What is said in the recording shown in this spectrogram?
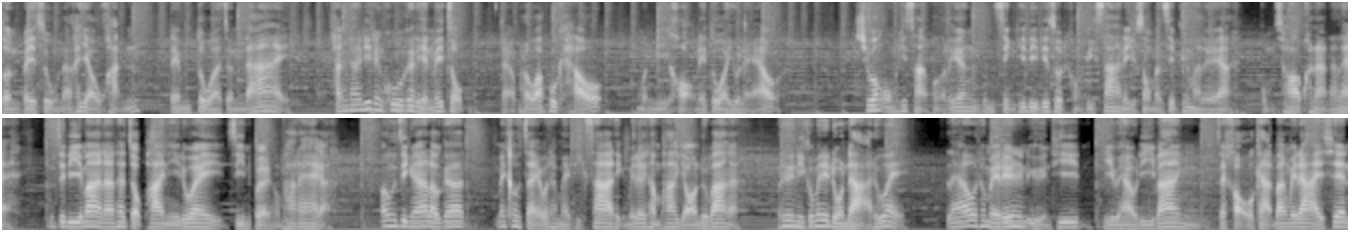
จนไปสู่นักเขย่าขวัญเต็มตัวจนได้ ทั้งๆที่ทั้งคู่ก็เรียนไม่จบ แต่เพราะว่าพวกเขามันมีของในตัวอยู่แล้ว ช่วงองค์ที่ 3 ของเรื่องเป็นสิ่งที่ดีที่สุดของพิซซ่าในยุค 2010 ขึ้นมาเลยอะผมชอบขนาดนั้นแหละ มันจะดีมากนะถ้าจบภาคนี้ด้วยซีนเปิดของภาคแรกอะเอาจริงนะเราก็ไม่เข้าใจว่าทำไมพิซซ่าถึงไม่เลิกทำภาคย้อนดูบ้างอะเรื่องนี้ก็ไม่ได้โดนด่าด้วย แล้วทำไมเรื่องอื่น ๆ ที่มีแววดีบ้าง จะขอโอกาสบ้างไม่ได้ เช่น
